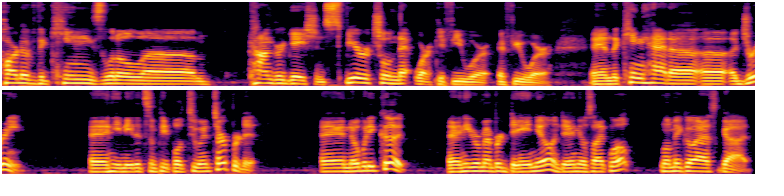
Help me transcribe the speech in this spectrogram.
part of the king's little um, congregation, spiritual network, if you were, if you were. And the king had a, a, a dream and he needed some people to interpret it, and nobody could. And he remembered Daniel, and Daniel's like, "Well, let me go ask God."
